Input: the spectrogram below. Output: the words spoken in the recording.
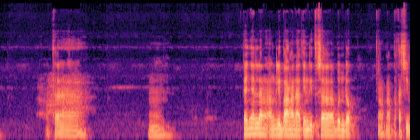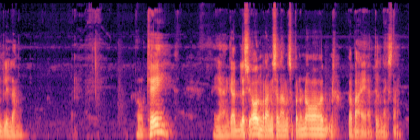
At ah, hmm. Ganyan lang ang libangan natin dito sa bundok. Oh, napakasimple lang. Okay. Ayan. God bless you all. Maraming salamat sa panonood. Bye-bye. Until next time.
